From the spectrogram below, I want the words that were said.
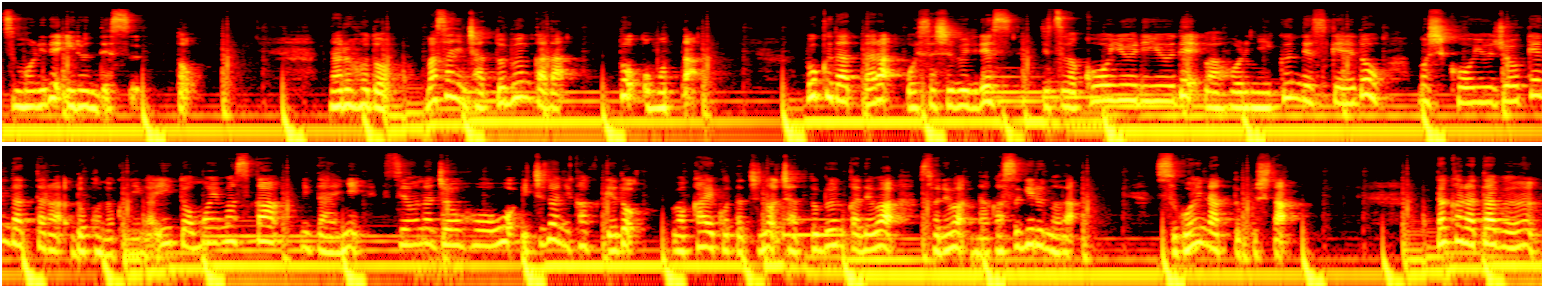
つもりでいるんです。と。なるほど、まさにチャット文化だ。と思った。僕だったらお久しぶりです。実はこういう理由でワーホリに行くんですけれど、もしこういう条件だったらどこの国がいいと思いますか？みたいに必要な情報を一度に書くけど、若い子たちのチャット文化ではそれは長すぎるのだ。すごい納得した。だから多分、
